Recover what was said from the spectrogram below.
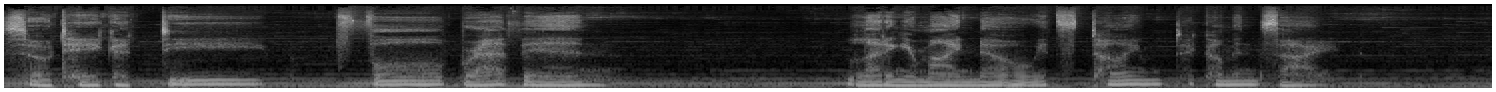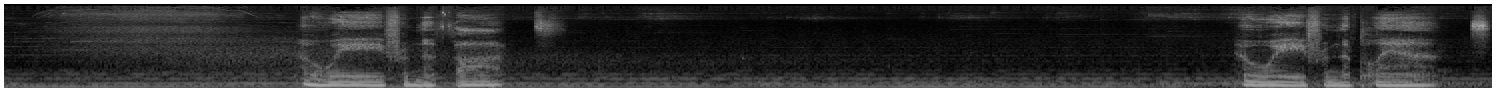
So take a deep, full breath in, letting your mind know it's time to come inside. Away from the thoughts. Away from the plans.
